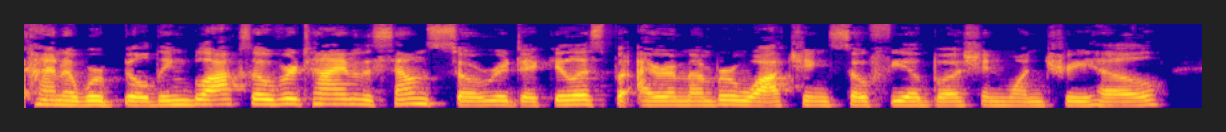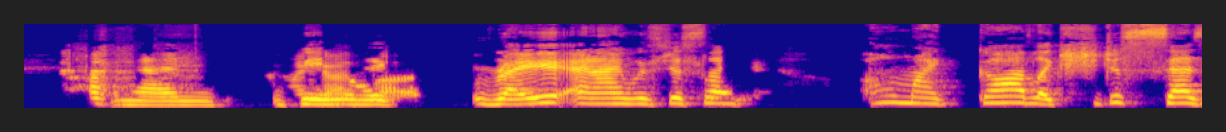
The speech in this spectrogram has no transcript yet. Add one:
kind of were building blocks over time. This sounds so ridiculous, but I remember watching Sophia Bush in One Tree Hill and being God, like, right? And I was just like, oh my God, like she just says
